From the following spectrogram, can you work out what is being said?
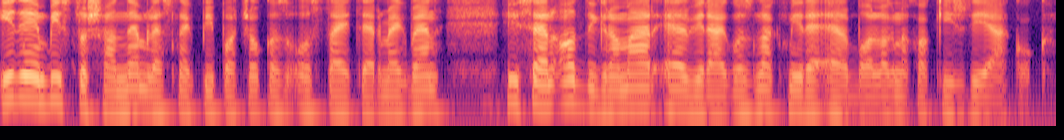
Idén biztosan nem lesznek pipacsok az osztálytermekben, hiszen addigra már elvirágoznak, mire elballagnak a kisdiákok.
